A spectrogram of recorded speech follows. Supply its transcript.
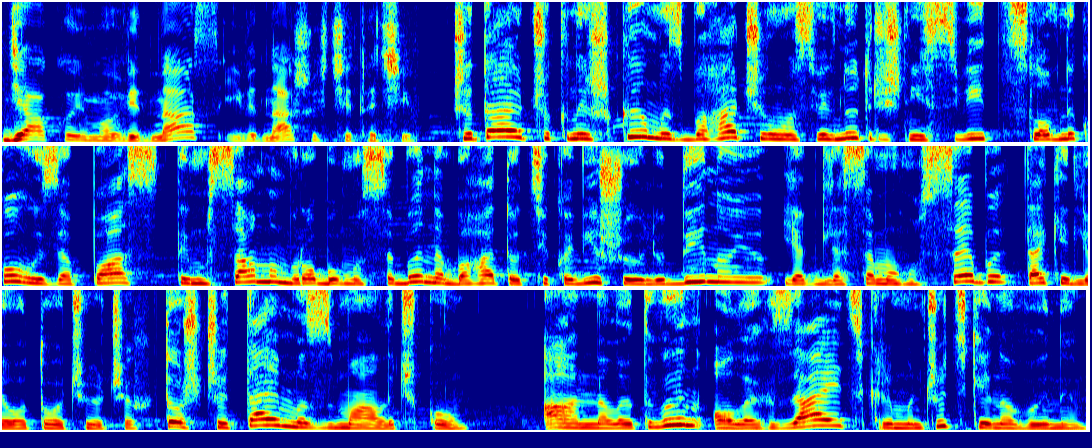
Дякуємо від нас і від наших читачів. Читаючи книжки, ми збагачуємо свій внутрішній світ, словниковий запас, тим самим робимо себе набагато цікавішою людиною, як для самого себе, так і для оточуючих. Тож читаймо з маличку. Анна Литвин, Олег Заєць, Кременчуцькі новини.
